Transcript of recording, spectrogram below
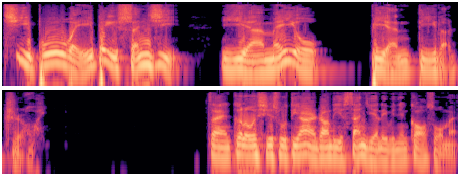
既不违背神迹，也没有贬低了智慧。在哥罗西书第二章第三节里面，已经告诉我们，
